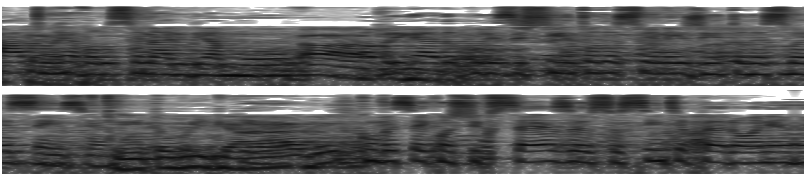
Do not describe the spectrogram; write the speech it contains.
ato revolucionário de amor. Ah, Obrigada por existir em toda a sua energia e toda a sua essência. Muito obrigado. Conversei com Chico César, eu sou Cíntia Perônia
